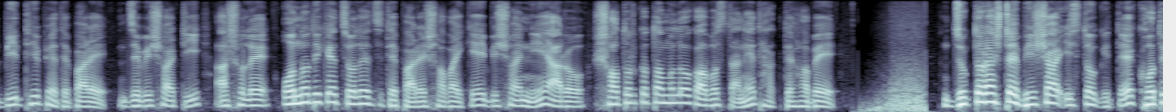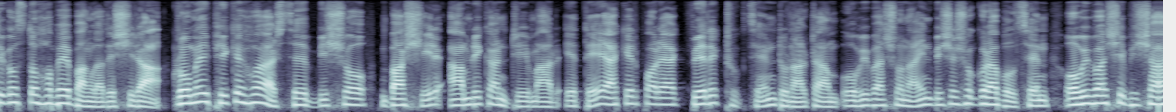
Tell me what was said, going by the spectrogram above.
বৃদ্ধি পেতে পারে। যে বিষয়টি আসলে অন্যদিকে চলে যেতে পারে সবাইকে এই বিষয় নিয়ে আরও সতর্কতামূলক অবস্থানে থাকতে হবে। যুক্তরাষ্ট্রে ভিসা স্থগিতে ক্ষতিগ্রস্ত হবে বাংলাদেশিরা। ক্রমেই ফিকে হয়ে আসছে বিশ্ববাসীর আমেরিকান ড্রিম, আর এতে একের পর এক পেরেক ঠুকছেন ডোনাল্ড ট্রাম্প। অভিবাসন আইন বিশেষজ্ঞরা বলছেন, অভিবাসী ভিসা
